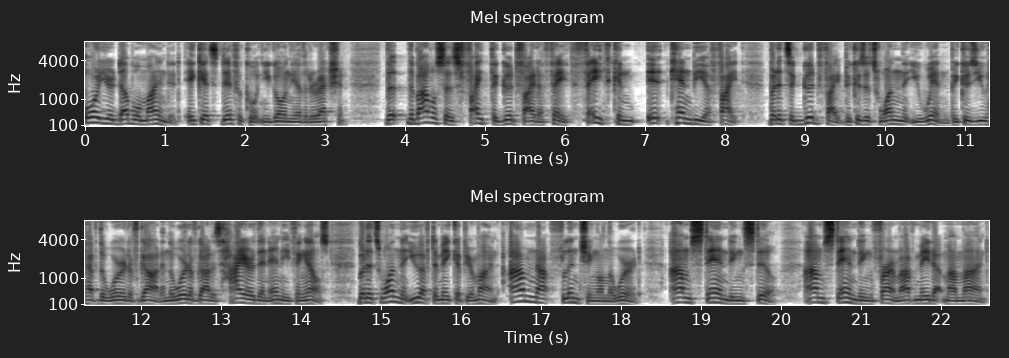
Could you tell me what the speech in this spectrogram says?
or you're double minded. It gets difficult and you go in the other direction. The, the Bible says, fight the good fight of faith. Faith can it can be a fight, but it's a good fight because it's one that you win, because you have the Word of God. And the Word of God is higher than anything else. But it's one that you have to make up your mind. I'm not flinching on the Word. I'm standing still. I'm standing firm. I've made up my mind.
